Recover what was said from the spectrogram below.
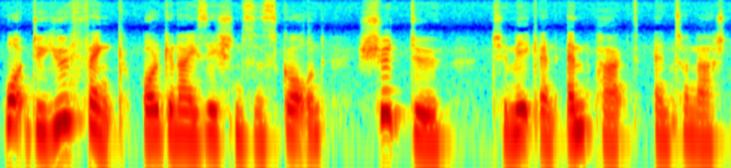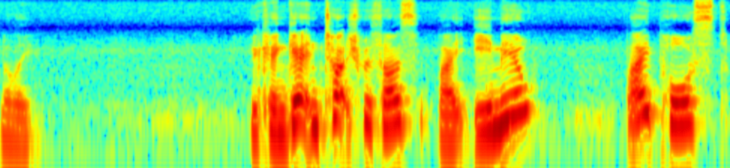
What do you think organisations in Scotland should do to make an impact internationally? You can get in touch with us by email, by post,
